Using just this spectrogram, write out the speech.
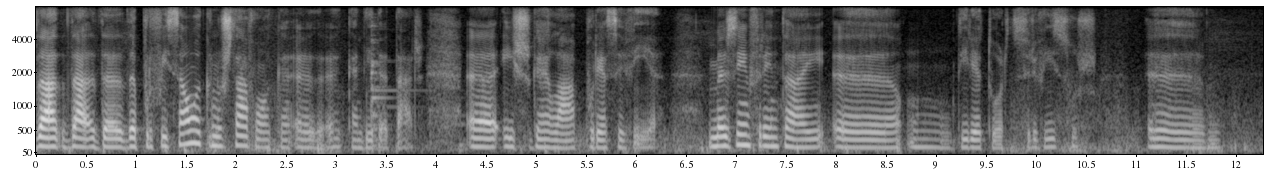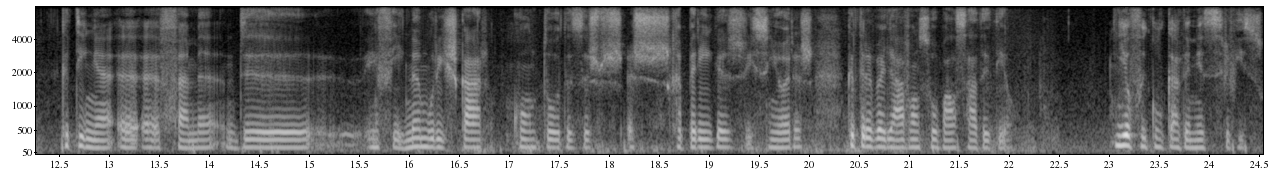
da, da, da, da profissão a que nos estavam a, a, a candidatar. Uh, e cheguei lá por essa via. Mas enfrentei uh, um diretor de serviços. Uh, que tinha a, a fama de, enfim, namoriscar com todas as, as, raparigas e senhoras que trabalhavam sob a alçada dele. E eu fui colocada nesse serviço.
